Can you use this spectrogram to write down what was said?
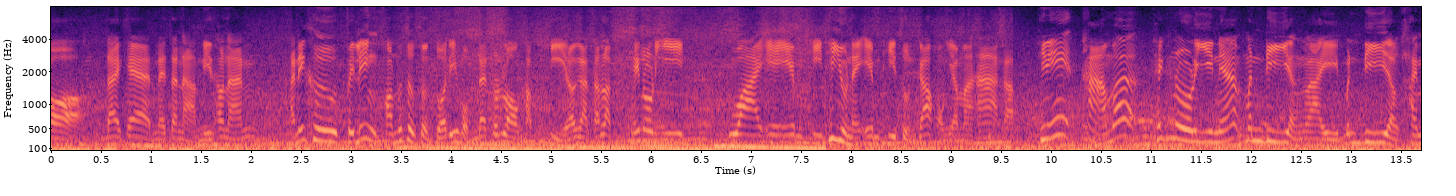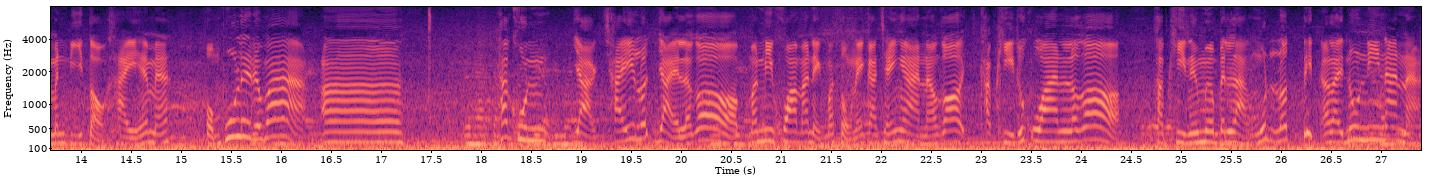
ก็ได้แค่ในสนามนี้เท่านั้น อันนี้คือฟีลลิ่งความรู้สึกส่วนตัวที่ผมได้ทดลองขับขี่แล้วกันสำหรับเทคโนโลยี YAMT ที่อยู่ใน MT09 ของ Yamaha ครับ ทีนี้ถามว่าเทคโนโลยีเนี้ยมันดีอย่างไร มันดีอย่างใครมันดีต่อใครใช่ไหมผมพูดเลยเลยว่าอ่า ถ้าคุณอยากใช้รถใหญ่แล้วก็มันมีความอเนกประสงค์ในการใช้งานแล้วก็ขับขี่ทุกวันแล้วก็ขับขี่ในเมืองเป็นหลักมุดรถติดอะไรนู่นนี่นั่นน่ะ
